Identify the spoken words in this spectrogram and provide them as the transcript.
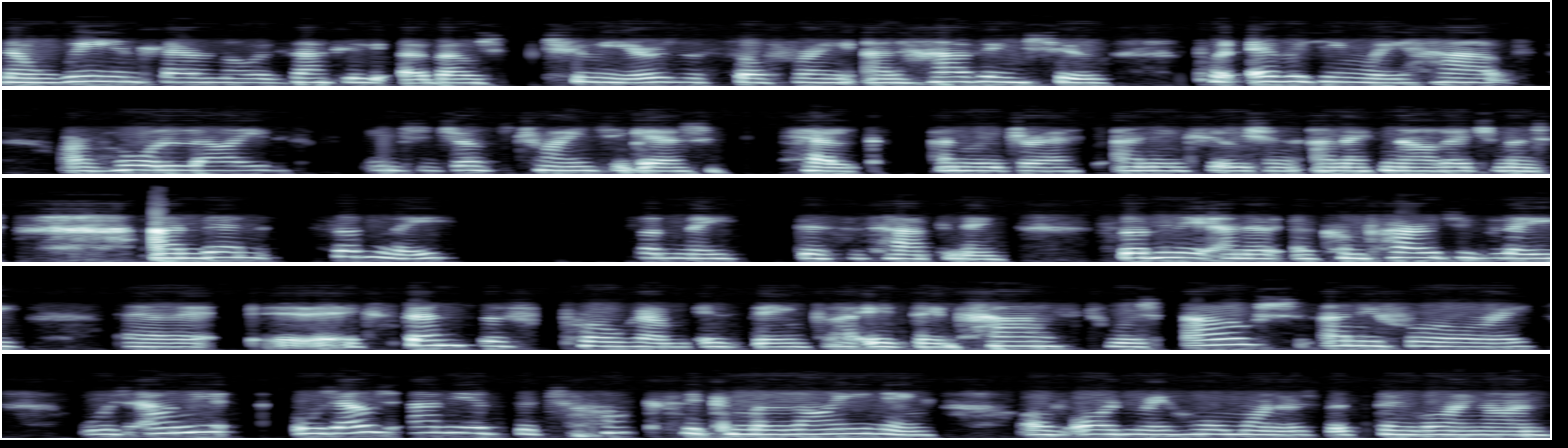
Now, we in Clare know exactly about two years of suffering and having to put everything we have, our whole lives, into just trying to get help and redress and inclusion and acknowledgement. And then suddenly, suddenly this is happening. Suddenly, and a, a comparatively uh, expensive program is being is being passed without any furore, without any without any of the toxic maligning of ordinary homeowners that's been going on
